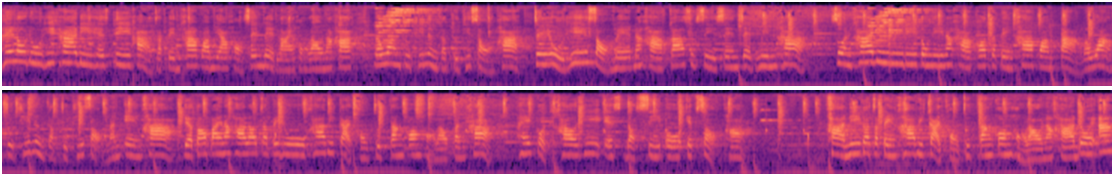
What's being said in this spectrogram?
ให้เราดูที่ค่า DHD ค่ะ จะเป็นค่าความยาวของเส้นเบสไลน์ของเรานะคะ ระหว่างจุดที่ 1 กับจุดที่ 2 ค่ะ จะอยู่ที่ 2 เมตรนะคะ 94 เซน7มิลค่ะ ส่วนค่า DVD ตรงนี้นะคะ ก็จะเป็นค่าความต่างระหว่างจุดที่ 1 กับจุดที่ 2 นั่นเองค่ะ เดี๋ยวต่อไปนะคะ เราจะไปดูค่าพิกัดของจุดตั้งกล้องของเรากันค่ะ ให้กดเข้าที่ s.co f2 ค่ะ ค่ะนี่ก็จะเป็นค่าพิกัดของจุดตั้งกล้องของเรานะคะ โดยอ้าง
